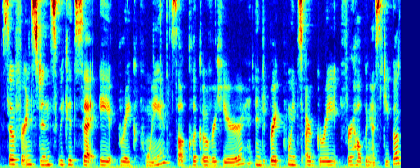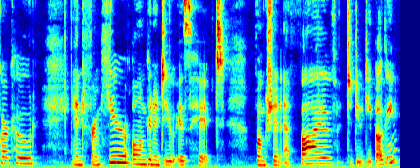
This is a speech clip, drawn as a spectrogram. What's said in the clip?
So for instance, we could set a breakpoint. So I'll click over here and breakpoints are great for helping us debug our code. And from here, all I'm gonna do is hit function F5 to do debugging.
